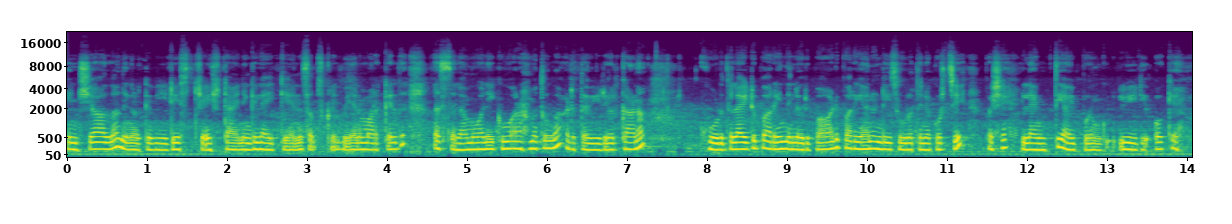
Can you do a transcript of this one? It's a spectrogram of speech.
ഇൻഷാല്ല നിങ്ങൾക്ക് വീഡിയോ ഇഷ്ടമായെങ്കിൽ ലൈക്ക് ചെയ്യാനും സബ്സ്ക്രൈബ് ചെയ്യാനും മറക്കരുത്. അസ്സലാമു അലൈക്കും വാഹമത്തുള്ള അടുത്ത വീഡിയോയിൽ കാണാം. കൂടുതലായിട്ട് പറയുന്നില്ല. ഒരുപാട് പറയാനുണ്ട് ഈ സൂറത്തിനെ കുറിച്ച് പക്ഷേ ലെങ്തി ആയിപ്പോയി വീഡിയോ. ഓക്കെ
